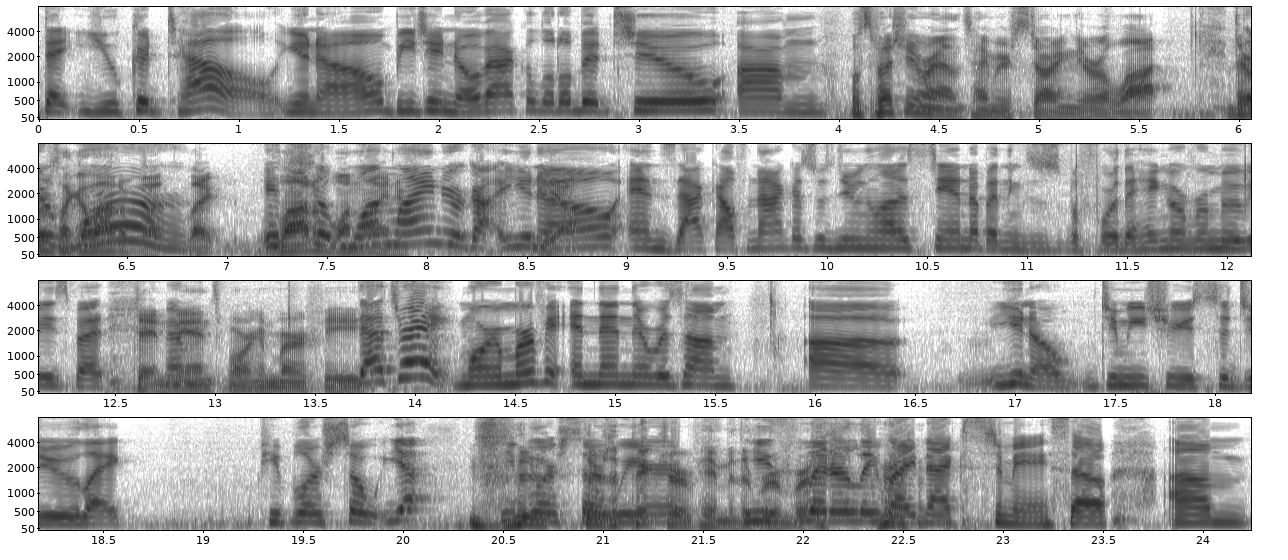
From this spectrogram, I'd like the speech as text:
that you could tell. You know, BJ Novak a little bit too. Um, Well, especially around the time you're starting, there were a lot. There, was like a lot of were. what, like a lot a of one one-liner guy, you know. Yeah. And Zach Galifianakis was doing a lot of stand-up. I think this was before the Hangover movies, but Dan Mintz, Morgan Murphy. That's right, Morgan Murphy. And then there was um uh you know, Demetri used to do like people are so yep, people are so There's a weird. picture of him in the He's room, right? literally right next to me. So um,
